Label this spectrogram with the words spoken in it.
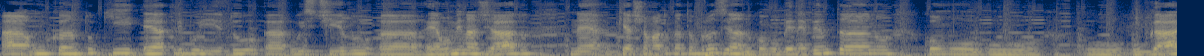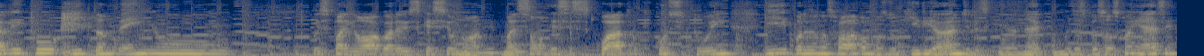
uh, um canto que é atribuído, uh, o estilo uh, é homenageado, né, que é chamado canto ambrosiano, como o beneventano, como o, o, o gálico e também o o espanhol, agora eu esqueci o nome, mas são esses quatro que constituem. E, por exemplo, nós falávamos do Kiri Angelis, que, né, que muitas pessoas conhecem,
